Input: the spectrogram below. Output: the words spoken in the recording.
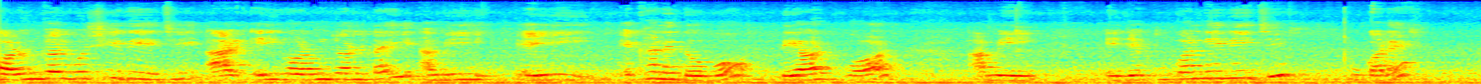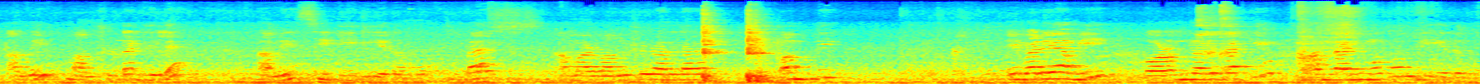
গরম জল বসিয়ে দিয়েছি, আর এই গরম জলটাই আমি এই এখানে দেবো। দেওয়ার পর আমি এই যে কুকার নিয়ে নিয়েছি, কুকারে আমি মাংসটা ঢেলে আমি সিটি দিয়ে দেবো। ব্যাস। আমার মাংস রান্না কমপ্লিট এবারে আমি গরম জলটাকে আন্দাজ মতন দিয়ে দেবো।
